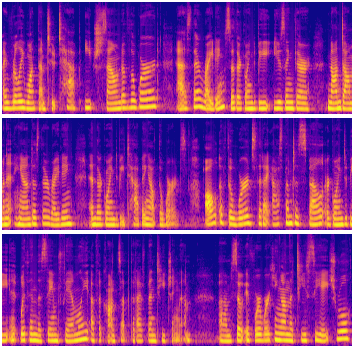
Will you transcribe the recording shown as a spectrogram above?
I really want them to tap each sound of the word as they're writing. So they're going to be using their non-dominant hand as they're writing, and they're going to be tapping out the words. All of the words that I ask them to spell are going to be within the same family of the concept that I've been teaching them. Um, so if we're working on the TCH rule,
